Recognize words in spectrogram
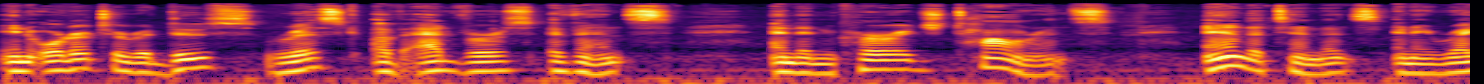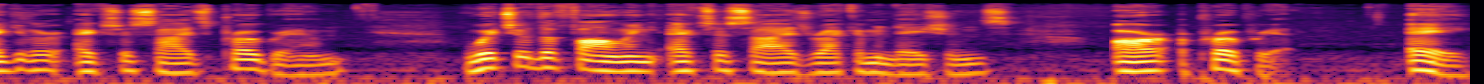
In order to reduce risk of adverse events and encourage tolerance and attendance in a regular exercise program, Which of the following exercise recommendations are appropriate? A.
